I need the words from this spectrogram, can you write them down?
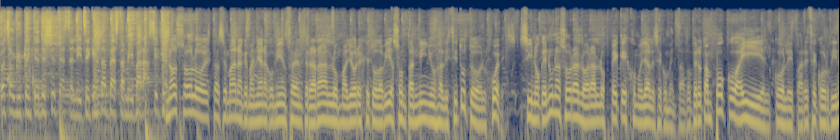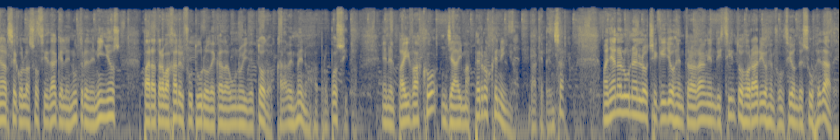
but so you think that this your destiny to get the best of me, but I suggest. No solo esta semana que mañana comienza entrarán los mayores que todavía son tan niños al instituto el jueves, sino que en unas horas lo harán los peques como ya les he comentado. Pero tampoco ahí el cole parece coordinarse con la sociedad que le nutre de niños para trabajar el futuro de cada uno y de todos, cada vez menos a propósito. En el País Vasco ya hay más perros que niños, da que pensar. Mañana lunes los chiquillos entrarán en distintos horarios en función de sus edades.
